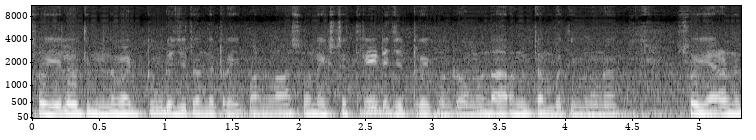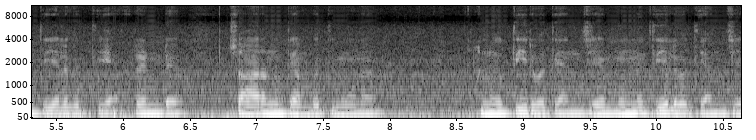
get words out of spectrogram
ஸோ எழுபத்தி மூணு இந்த மாதிரி டூ டிஜிட் வந்து ட்ரை பண்ணலாம். So next three digit try பண்ணுறவங்க வந்து அறநூற்றி ஐம்பத்தி மூணு ஸோ இரநூத்தி எழுபத்தி ரெண்டு. ஸோ அறநூற்றி ஐம்பத்தி மூணு நூற்றி இருபத்தி அஞ்சு முந்நூற்றி எழுபத்தி அஞ்சு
